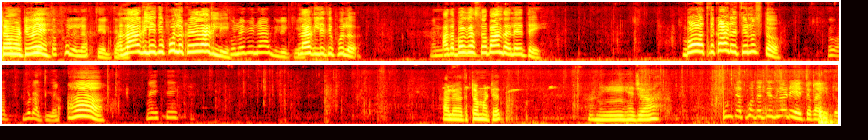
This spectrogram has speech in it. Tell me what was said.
टमाटे वय आता फुलं लागतील त्याला. लागली ती फुलं कडे लागली? फुलं बी लागली की. लागली ती फुलं. आता बघस तर बांधायला येते. बळातलं काढायचं नुसतं. बुडातलं हा. माहिती? आलोय आता टमाट्यात. आणि ह्याच्या तुमच्यात होतं तेच गडी येतं का इथं?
